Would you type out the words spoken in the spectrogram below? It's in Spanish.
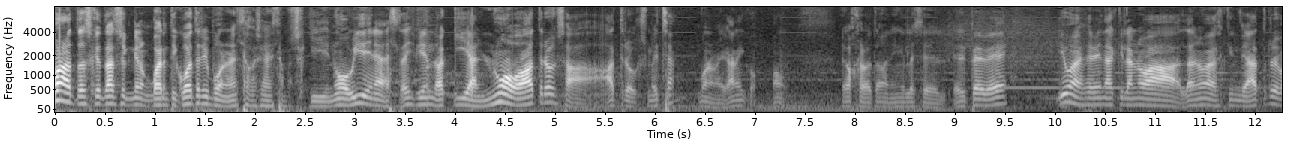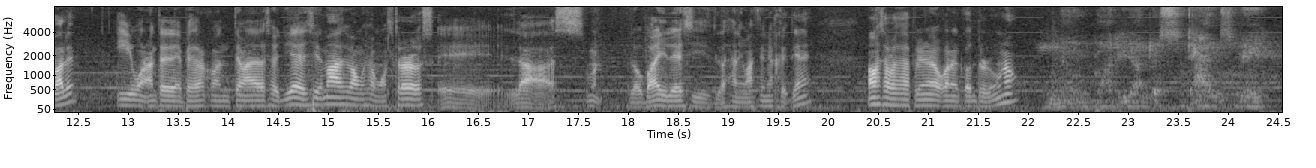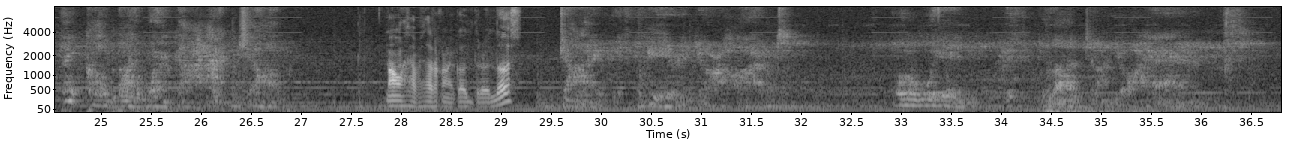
Bueno a todos, ¿qué tal? Soy Ken44 y bueno, en esta ocasión estamos aquí, nuevo vídeo y nada, estáis viendo aquí al nuevo Atrox, a Atrox Mecha, bueno, mecánico, vamos, yo que lo tengo en inglés el, el PB Y bueno, estáis viendo aquí la nueva, la nueva skin de Atrox, ¿vale? Y bueno, antes de empezar con el tema de las habilidades y demás, vamos a mostraros eh, las, bueno, los bailes y las animaciones que tiene. Vamos a pasar primero con el control 1 Vamos a pasar con el control 2 die with fear in your win with blood on your hands.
